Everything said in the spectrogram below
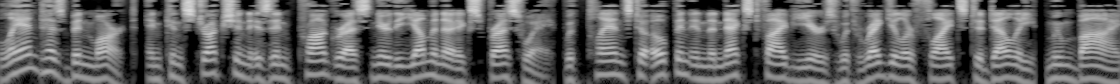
Land has been marked, and construction is in progress near the Yamuna Expressway, with plans to open in the next five years with regular flights to Delhi, Mumbai,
